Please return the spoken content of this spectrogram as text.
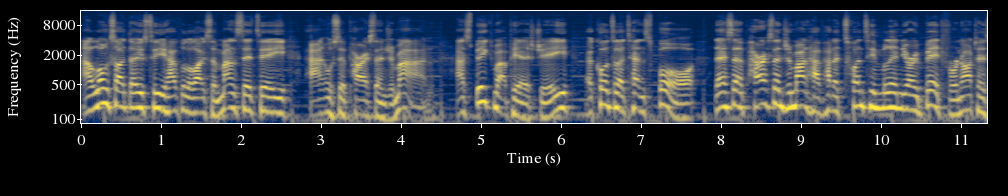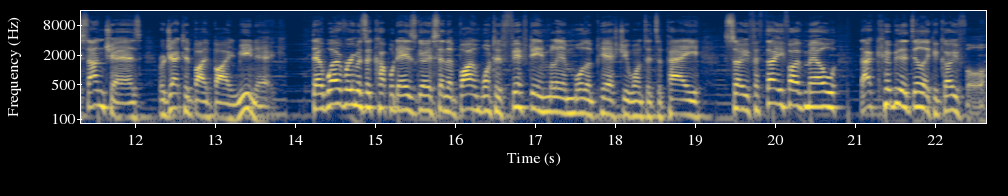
And alongside those two, you have got the likes of Man City and also Paris Saint-Germain. And speaking about PSG, according to Le 10 Sport, they're saying Paris Saint-Germain have had a 20 million euro bid for Renato Sanches rejected by Bayern Munich. There were rumours a couple days ago saying that Bayern wanted 15 million more than PSG wanted to pay, so for 35 mil, that could be the deal they could go for.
